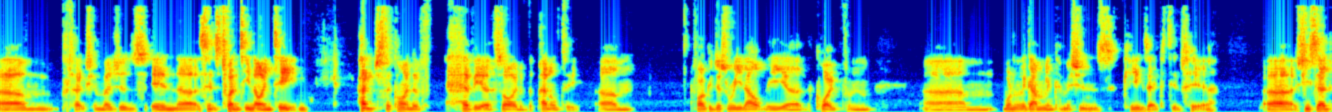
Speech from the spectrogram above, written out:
um, protection measures in uh, since 2019. Hence, the kind of heavier side of the penalty. Um, if I could just read out the, uh, the quote from um, one of the Gambling Commission's key executives here. Uh, she said,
